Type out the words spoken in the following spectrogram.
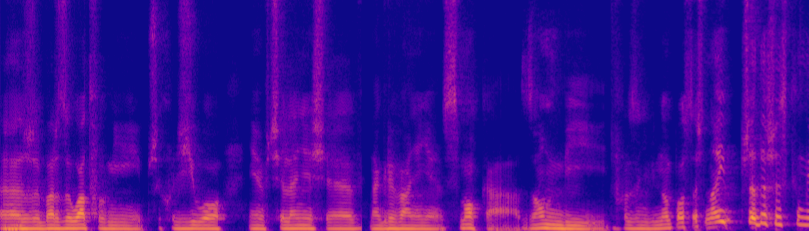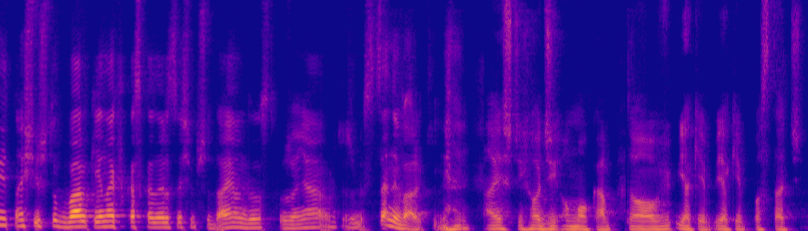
e, że bardzo łatwo mi przychodziło nie wiem, wcielenie się w nagrywanie, nie wiem, smoka, zombie, wchodzenie w inną postać. No i przede wszystkim umiejętności sztuk walki jednak w kaskaderce się przydają do stworzenia chociażby sceny walki. Mhm. A jeśli chodzi o mock-up, to jakie, jakie postaci?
